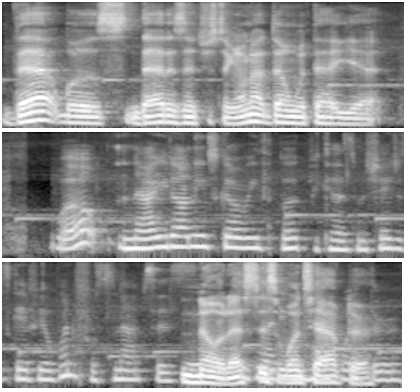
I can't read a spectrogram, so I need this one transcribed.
that was that is interesting. I'm not done with that yet. Well, now you don't need to go read the book because Michelle just gave you a wonderful synopsis. No, that's just one chapter.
